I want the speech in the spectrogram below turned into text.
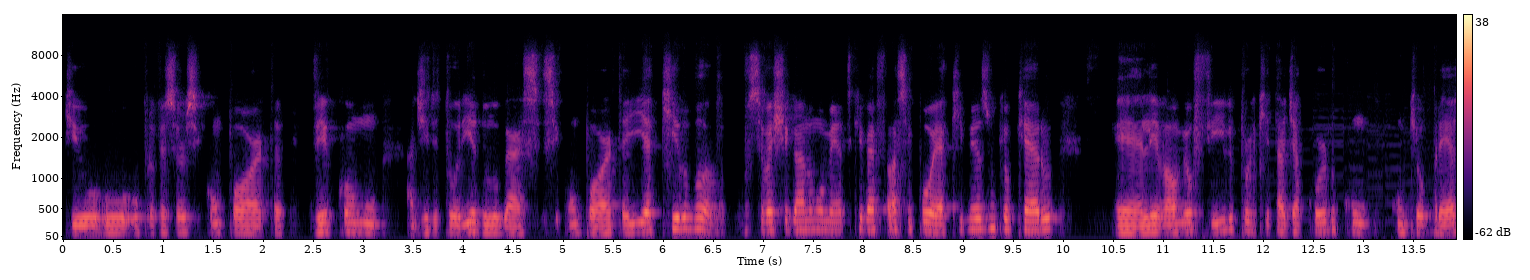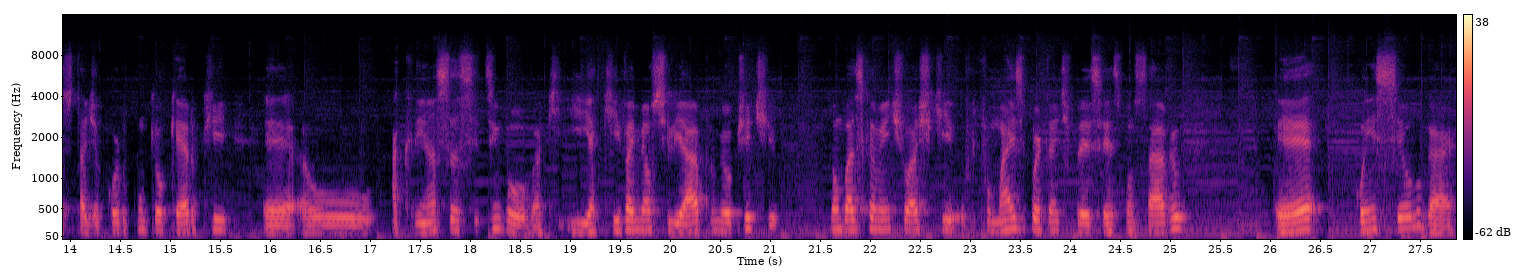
que o, o, o professor se comporta, ver como a diretoria do lugar se, se, comporta e aquilo você vai chegar no momento que vai falar assim, pô, é aqui mesmo que eu quero é, levar o meu filho porque está de acordo com, com o que eu prezo, está de acordo com o que eu quero que é, o, a criança se desenvolva aqui, e aqui vai me auxiliar para o meu objetivo. Então, basicamente, eu acho que o mais importante para esse responsável é conhecer o lugar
